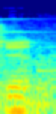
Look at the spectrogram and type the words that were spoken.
Shit.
